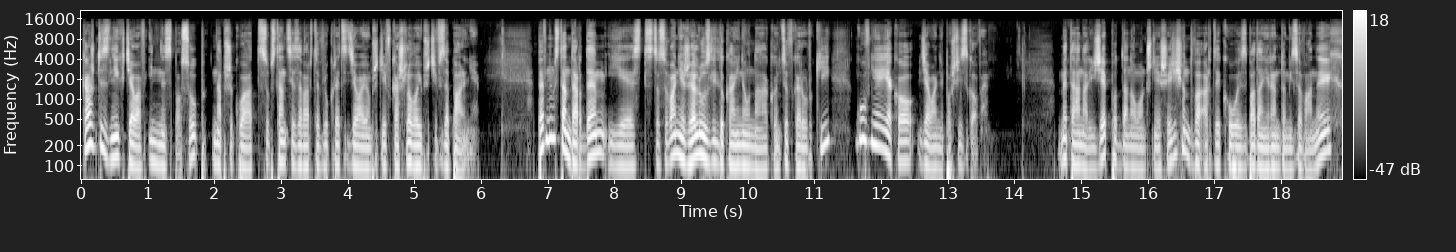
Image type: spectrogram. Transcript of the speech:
Każdy z nich działa w inny sposób, na przykład substancje zawarte w lukrecji działają przeciwkaszlowo i przeciwzapalnie. Pewnym standardem jest stosowanie żelu z lidokainą na końcówkę rurki, głównie jako działanie poślizgowe. Metaanalizie poddano łącznie 62 artykuły z badań randomizowanych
